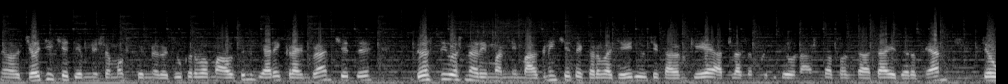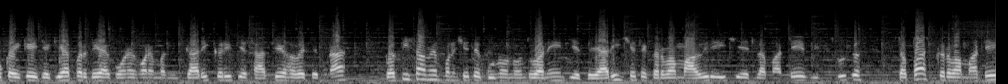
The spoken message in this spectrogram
જજ છે તેમની સમક્ષ તેમને રજૂ કરવામાં આવશે ને ત્યારે ક્રાઇમ બ્રાન્ચ છે તે દસ દિવસના રિમાન્ડની માગણી છે તે કરવા જઈ રહ્યું છે કારણ કે આટલા સમયથી તેઓ નાસ્તા ફરતા હતા. એ દરમિયાન તેઓ કઈ કઈ જગ્યા પર ગયા, કોણે કોણે મદદગારી કરી તે સાથે હવે તેમના પતિ સામે પણ છે તે ગુનો નોંધવાની જે તૈયારી છે તે કરવામાં આવી રહી છે એટલા માટે વિસ્તૃત તપાસ કરવા માટે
